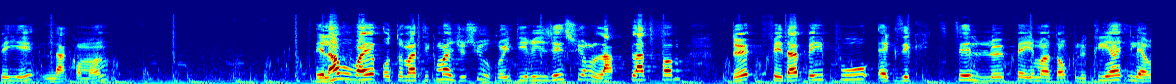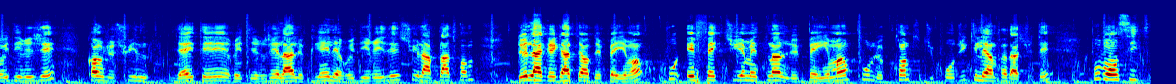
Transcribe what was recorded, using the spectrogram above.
payer la commande. Et là, vous voyez automatiquement, je suis redirigé sur la plateforme de FEDAPay pour exécuter le paiement. Donc le client, il est redirigé, comme je suis, il a été redirigé là, le client il est redirigé sur la plateforme de l'agrégateur de paiement pour effectuer maintenant le paiement pour le compte du produit qu'il est en train d'acheter pour mon site.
